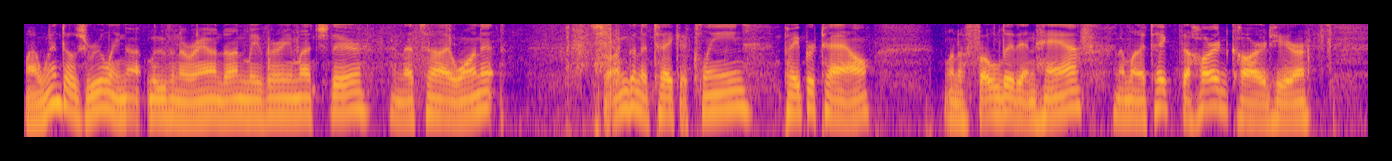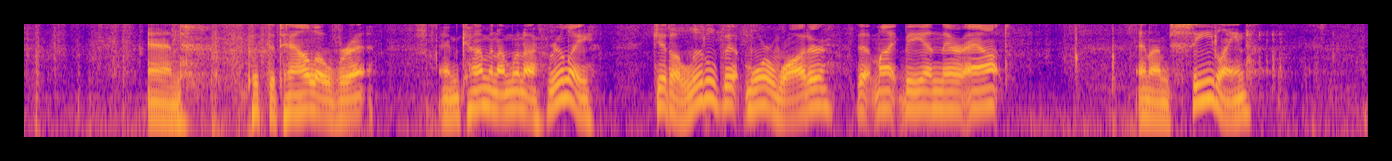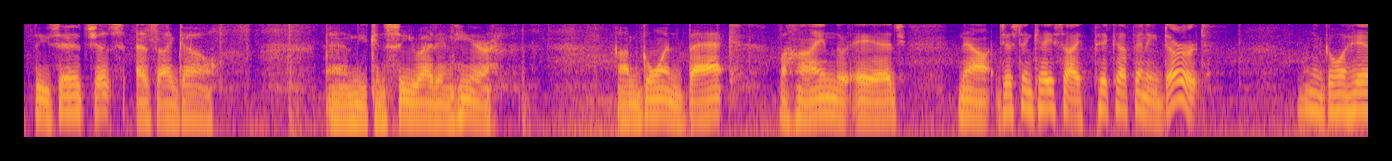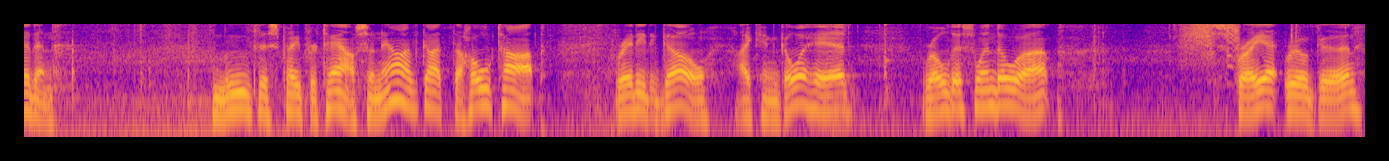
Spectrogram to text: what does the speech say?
my window's really not moving around on me very much there and that's how I want it. So I'm going to take a clean paper towel, I'm to fold it in half and I'm going to take the hard card here and put the towel over it and come and I'm going to really get a little bit more water that might be in there out and I'm sealing these edges as I go. And you can see right in here, I'm going back behind the edge. Now, just in case I pick up any dirt, I'm gonna go ahead and move this paper towel. So now I've got the whole top ready to go. I can go ahead, roll this window up, spray it real good,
